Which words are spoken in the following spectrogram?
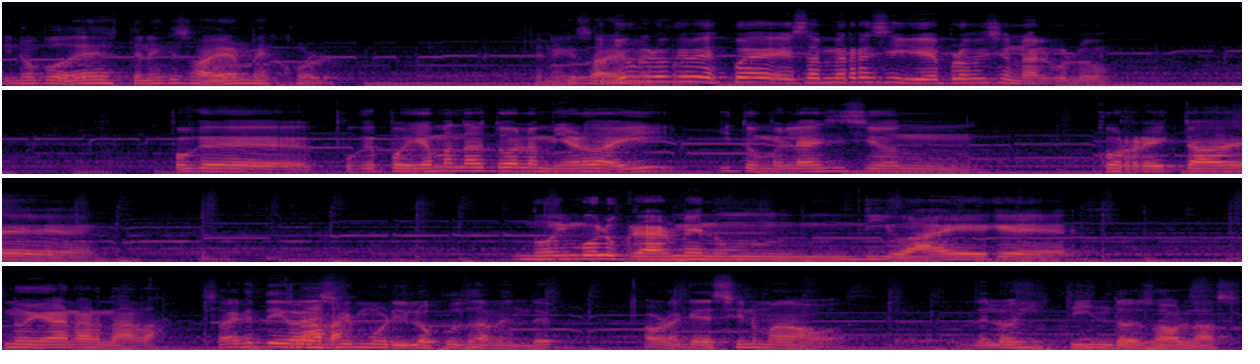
Y no podés, tenés que saber mejor. Tenés que saber Yo creo que después de esa me recibí de profesional, boludo. Porque, porque podía mandar toda la mierda ahí y tomé la decisión correcta de no involucrarme en un divague que no iba a ganar nada. ¿Sabes qué te iba a decir Murilo justamente? Ahora que decir nomás de los instintos, eso hablas.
